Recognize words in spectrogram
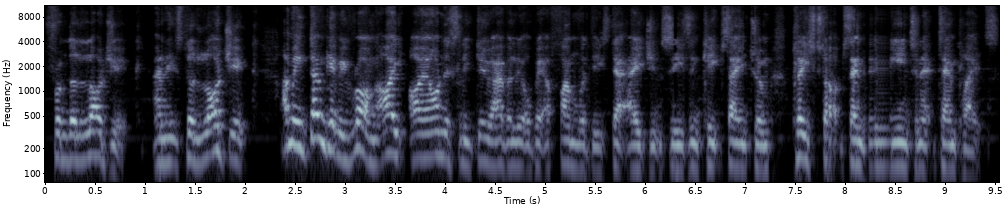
from the logic, and it's the logic I mean, don't get me wrong. I, I honestly do have a little bit of fun with these debt agencies and keep saying to them, please stop sending me internet templates,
